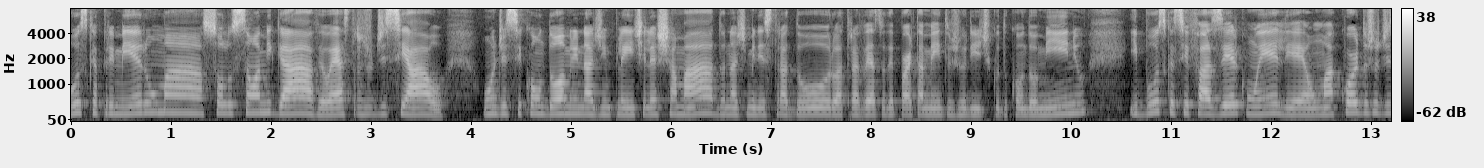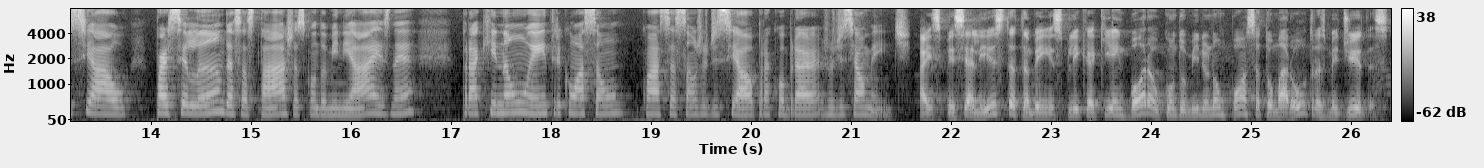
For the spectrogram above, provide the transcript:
busca primeiro uma solução amigável, extrajudicial, onde esse condômino inadimplente ele é chamado no administrador ou através do departamento jurídico do condomínio e busca se fazer com ele é um acordo judicial, parcelando essas taxas condominiais, né? Para que não entre com ação com a ação judicial para cobrar judicialmente. A especialista também explica que, embora o condomínio não possa tomar outras medidas,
